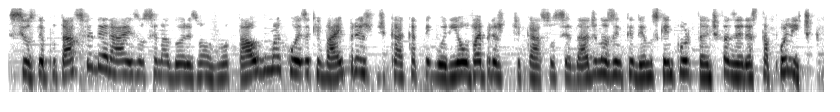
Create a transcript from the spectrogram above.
Se os deputados federais ou senadores vão votar alguma coisa que vai prejudicar a categoria ou vai prejudicar a sociedade, nós entendemos que é importante fazer esta política.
